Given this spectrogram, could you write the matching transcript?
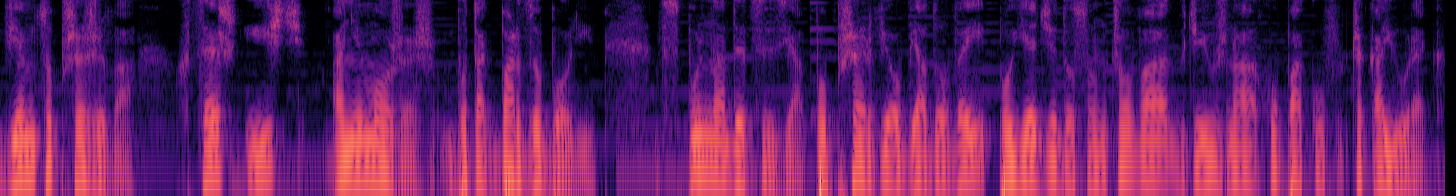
Wiem, co przeżywa. Chcesz iść, a nie możesz, bo tak bardzo boli. Wspólna decyzja. Po przerwie obiadowej pojedzie do Sączowa, gdzie już na chłopaków czeka Jurek.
